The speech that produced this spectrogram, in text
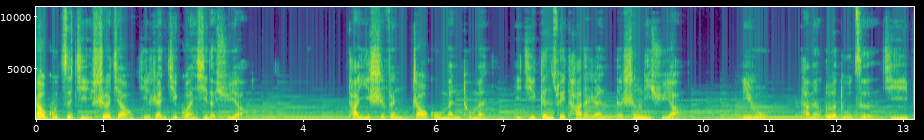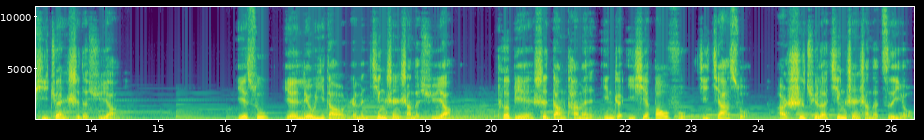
照顾自己社交及人际关系的需要。他亦十分照顾门徒们以及跟随他的人的生理需要，例如。他们饿肚子及疲倦时的需要，耶稣也留意到人们精神上的需要，特别是当他们因着一些包袱及枷锁而失去了精神上的自由，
